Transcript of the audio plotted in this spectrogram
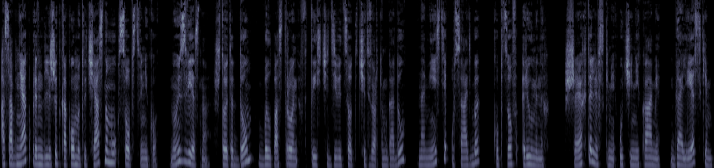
особняк принадлежит какому-то частному собственнику, но известно, что этот дом был построен в 1904 году на месте усадьбы купцов Рюминых, шехтелевскими учениками Галецким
